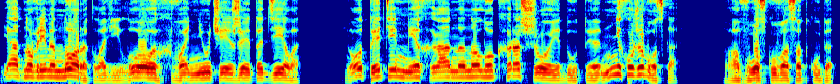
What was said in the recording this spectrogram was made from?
Я одно время норок ловил. Ох, вонючее же это дело. Вот эти меха на налог хорошо идут, э, не хуже воска. А воск у вас откуда?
